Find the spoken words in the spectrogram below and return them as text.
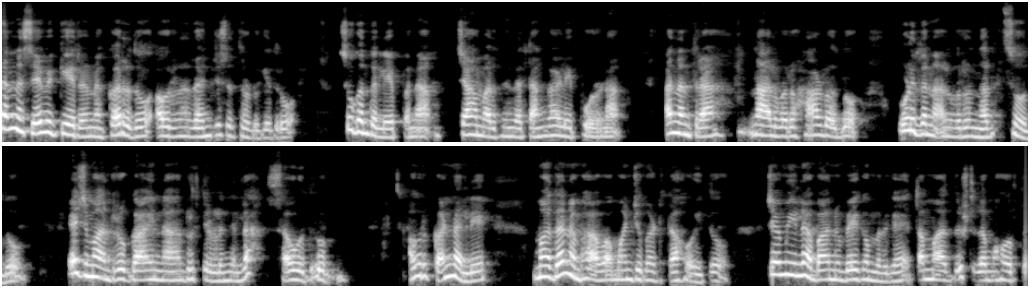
ತನ್ನ ಸೇವಿಕೆಯರನ್ನ ಕರೆದು ಅವರನ್ನು ರಂಜಿಸತೊಡಗಿದ್ರು. ಸುಗಂಧ ಲೇಪನ, ಚಾಮರದಿಂದ ತಂಗಾಳಿ ಪೂರ್ಣ, ಅನಂತರ ನಾಲ್ವರು ಹಾಡೋದು, ಉಳಿದ ನಾಲ್ವರು ನರ್ತಿಸೋದು ಯಜಮಾನರು, ಗಾಯನ, ನೃತ್ಯಗಳನ್ನೆಲ್ಲ ಸೌದ್ರು. ಅವ್ರ ಕಣ್ಣಲ್ಲಿ ಮದನ ಭಾವ ಮಂಜುಗಟ್ತಾ ಹೋಯಿತು. ಜಮೀಲಾ ಬಾನು ಬೇಗಮರಿಗೆ, ತಮ್ಮ ಅದೃಷ್ಟದ ಮುಹೂರ್ತ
